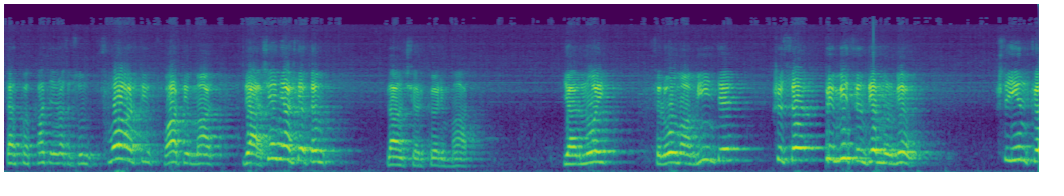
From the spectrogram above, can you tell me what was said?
Dar păcatele noastre sunt foarte, foarte mari, de aceea ne așteptăm la încercări mari. Iar noi să luăm aminte și să primiți îndemnul meu, știind că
